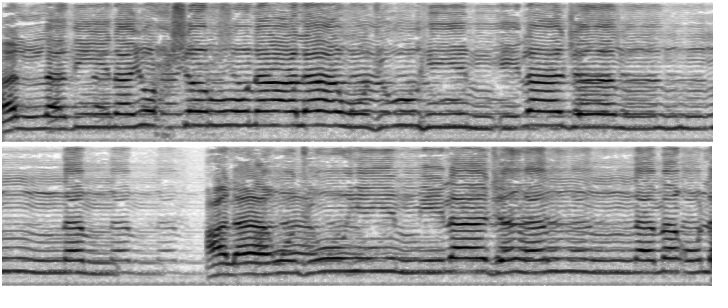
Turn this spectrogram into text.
الذين يحشرون على وجوههم إلى جهنم على وجوههم إلى جهنم أولئك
